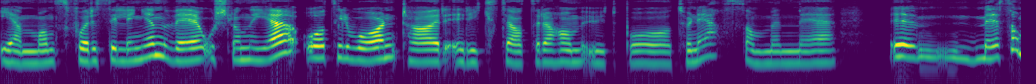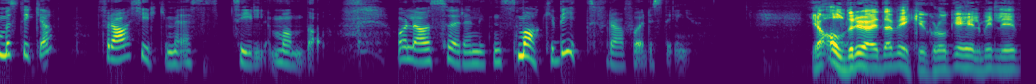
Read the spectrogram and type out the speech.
enmannsforestillingen ved Oslo Nye, og til våren tar Riksteatret ham ut på turné sammen med, eh, med samme stykke, fra Kirkenes til Mandal. Og la oss høre en liten smakebit fra forestillingen. Jeg har aldri eid ei vekkerklokke i hele mitt liv.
